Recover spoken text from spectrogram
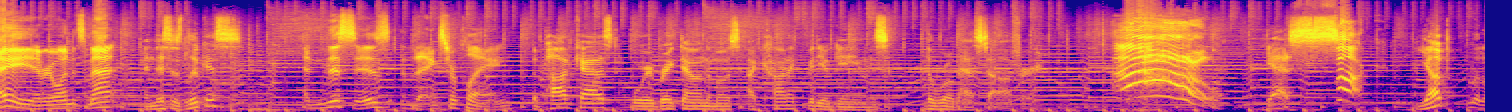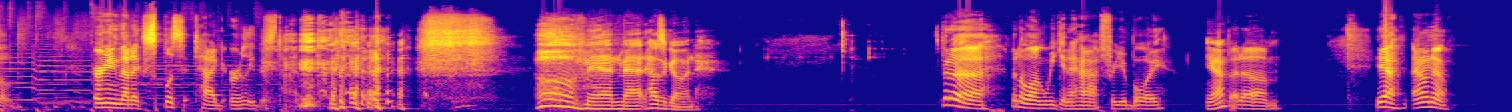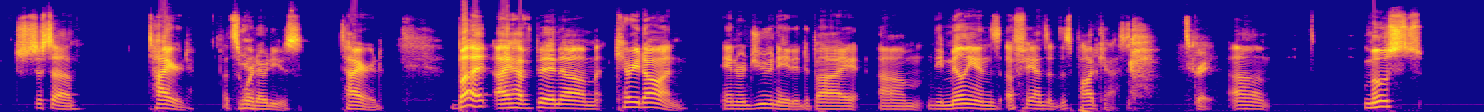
Hey everyone, it's Matt, And this is Lucas, and this is Thanks for Playing. the podcast where we break down the most iconic video games the world has to offer. Oh! Yes. Fuck! Yup. Little earning that explicit tag early this time. Oh man, Matt, how's it going? it's been a been a long week and a half for you, boy. Yeah. But um, yeah, I don't know. Just just uh, tired. That's the word I would use. Tired. But I have been um carried on and rejuvenated by um the millions of fans of this podcast. It's great. um, most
